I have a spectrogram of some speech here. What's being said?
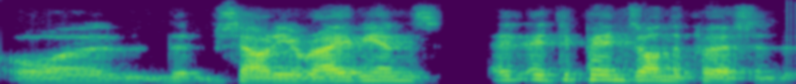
or the Saudi Arabians it, it, depends on the person.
